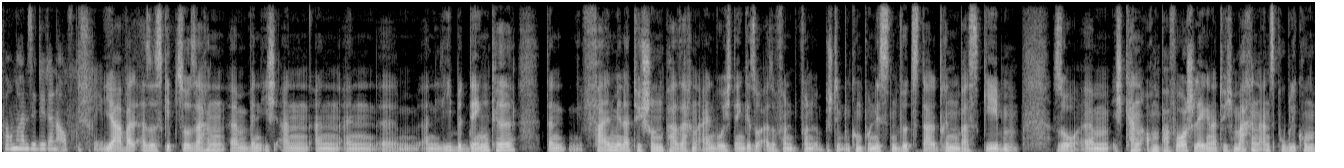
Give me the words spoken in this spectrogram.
warum haben Sie die dann aufgeschrieben? Ja, weil also es gibt so Sachen, ähm, wenn ich an, an, an, ähm, an Liebe denke, dann fallen mir natürlich schon ein paar Sachen ein, wo ich denke, so, also von, von bestimmten Komponisten wird es da drin was geben. So, ähm, ich kann auch ein paar Vorschläge natürlich machen ans Publikum.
